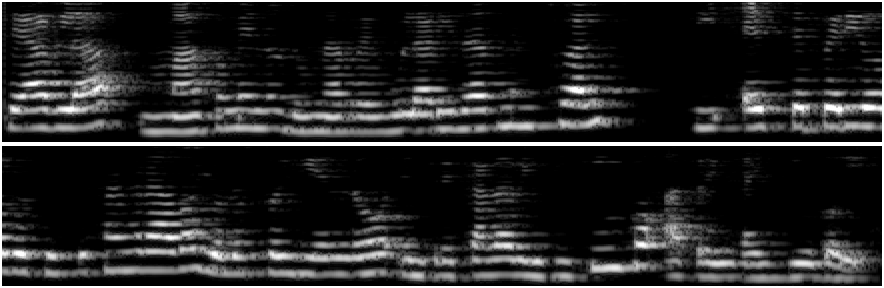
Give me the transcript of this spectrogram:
Se habla más o menos de una regularidad menstrual y este periodo, si este sangrado, yo lo estoy viendo entre cada 25 a 35 días.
